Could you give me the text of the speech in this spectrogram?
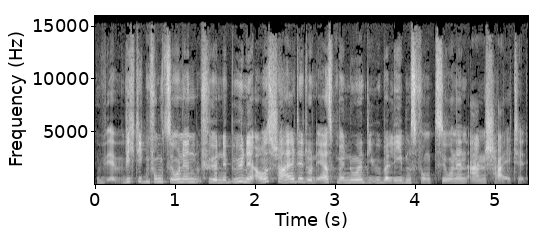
wichtigen Funktionen für eine Bühne ausschaltet und erstmal nur die Überlebensfunktionen anschaltet.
